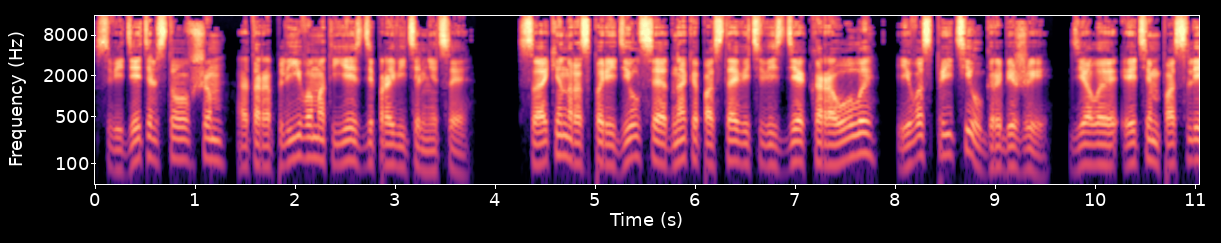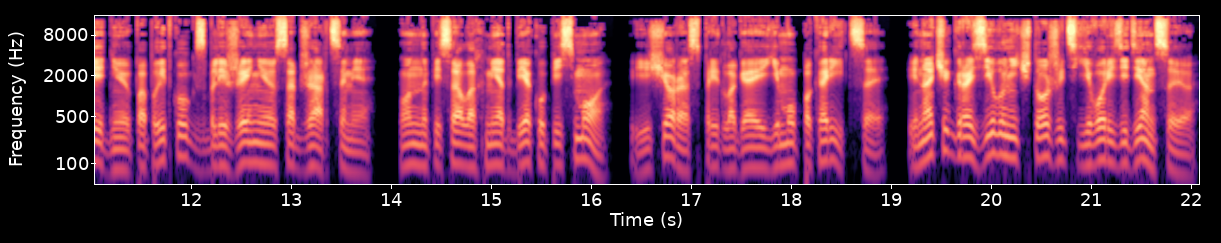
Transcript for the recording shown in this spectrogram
свидетельствовавшем о торопливом отъезде правительницы. Сакин распорядился, однако, поставить везде караулы и воспретил грабежи, делая этим последнюю попытку к сближению с аджарцами. Он написал Ахмед-Беку письмо, еще раз предлагая ему покориться, иначе грозил уничтожить его резиденцию.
